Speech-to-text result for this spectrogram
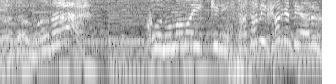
まだまだこのまま一気に畳みかけてやる。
